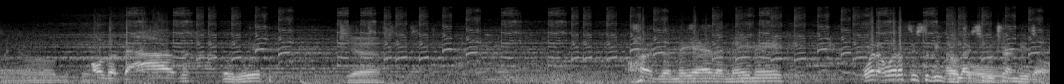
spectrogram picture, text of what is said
like, um, Oh, the dab, the whip, yeah. oh, the yeah, the name. What what else used to be That like super old. trendy though?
